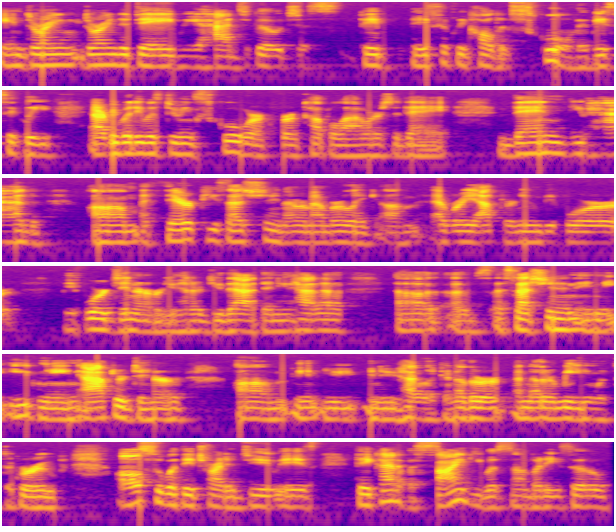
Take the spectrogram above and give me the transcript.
in during during the day we had to go to they basically called it school. They basically everybody was doing schoolwork for a couple hours a day. Then you had um, a therapy session. I remember like um, every afternoon before before dinner you had to do that. Then you had a a, a session in the evening after dinner um, and you, and you have like another another meeting with the group. Also, what they try to do is they kind of assign you with somebody. So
